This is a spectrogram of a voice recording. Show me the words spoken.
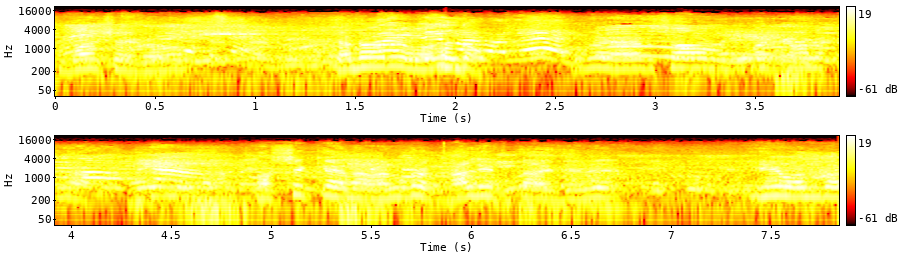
ಶುಭಾಶಯಗಳು. ಜನವರಿ ಒಂದು ಎರಡು ಸಾವಿರದ ಇಪ್ಪತ್ನಾಲ್ಕರ ವರ್ಷಕ್ಕೆ ನಾವೆಲ್ಲರೂ ಕಾಲಿಡ್ತಾ ಇದ್ದೀವಿ. ಈ ಒಂದು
